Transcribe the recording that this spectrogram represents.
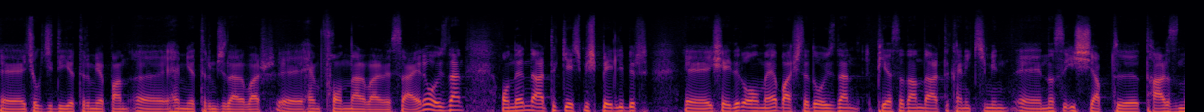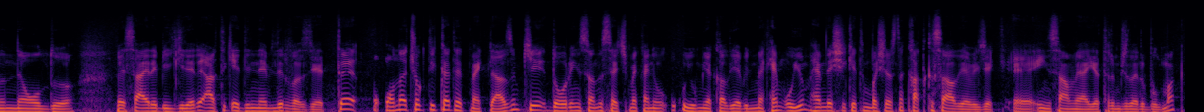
E, çok ciddi yatırım yapan e, hem yatırımcılar var e, hem fonlar var vesaire. O yüzden onların da artık geçmiş belli bir e, şeyleri olmaya başladı. O yüzden piyasadan da artık hani kimin e, nasıl iş yaptığı, tarzının ne olduğu vesaire bilgileri artık edinilebilir vaziyette. Ona çok dikkat etmek lazım ki doğru insanı seçmek hani uyum yakalayabilmek hem uyum hem de şirketin başarısına katkı sağlayabilecek e, insan veya yatırımcıları bulmak.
